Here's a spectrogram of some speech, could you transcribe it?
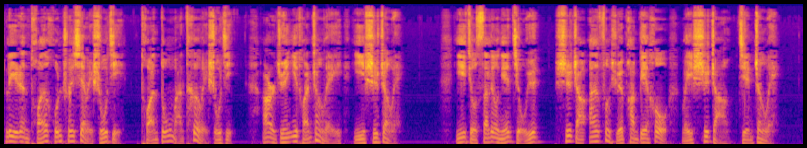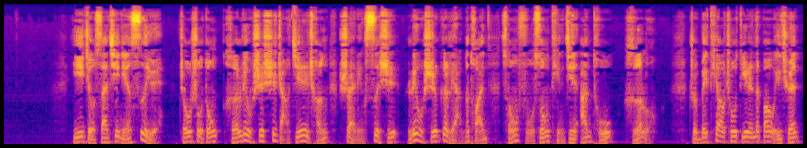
历任团珲春县委书记、团东满特委书记、二军一团政委、一师政委。一九三六年九月，师长安凤学叛变后，为师长兼政委。一九三七年四月。周树东和六师师长金日成率领四师、六师各两个团，从抚松挺进安图、合拢，准备跳出敌人的包围圈。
